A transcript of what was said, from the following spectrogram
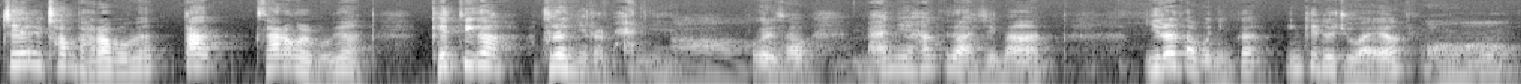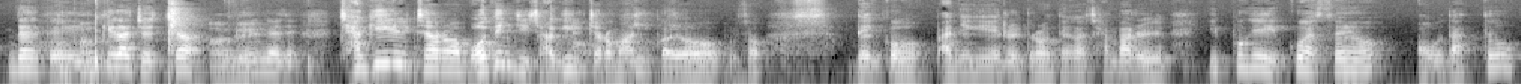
제일 처음 바라보면 딱 사람을 보면 개띠가 그런 일을 많이 해요. 아. 그래서 많이 하기도 하지만 이러다 보니까 인기도 좋아요. 어. 네 네 인기가 좋죠. 아, 네. 그러니까 자기 일처럼 뭐든지 자기 일처럼 하니까요. 그래서 내 거 만약에 예를 들어 내가 잠바를 이쁘게 입고 왔어요. 어우 나 또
